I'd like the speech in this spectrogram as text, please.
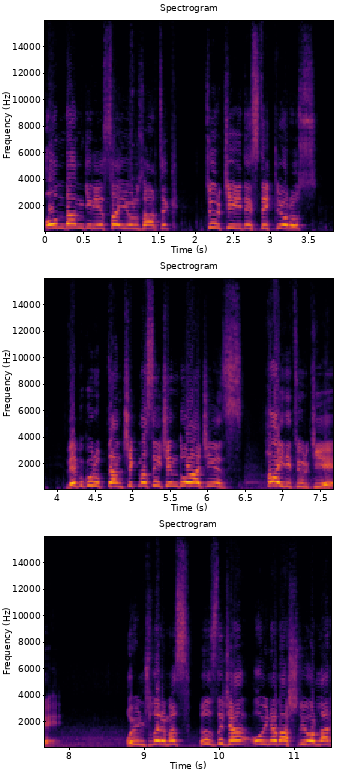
Ondan geriye sayıyoruz artık. Türkiye'yi destekliyoruz. Ve bu gruptan çıkması için duacıyız. Haydi Türkiye. Oyuncularımız hızlıca oyuna başlıyorlar.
